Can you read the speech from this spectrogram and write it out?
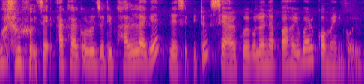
গধুৰ হৈ যায়। আশা কৰোঁ যদি ভাল লাগে ৰেচিপিটো শ্বেয়াৰ কৰিবলৈ নাপাহৰিব আৰু কমেণ্ট কৰিব।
